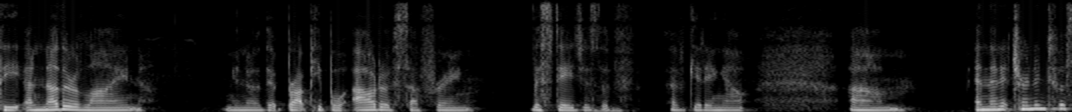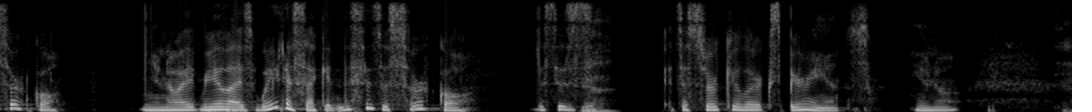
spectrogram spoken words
the another line, you know, that brought people out of suffering, the stages of of getting out. Um, and then it turned into a circle. You know, I mm-hmm. realized, mm-hmm. wait a second, this is a circle. This is yeah. it's a circular experience, you know? Yeah.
